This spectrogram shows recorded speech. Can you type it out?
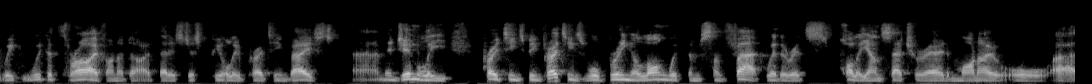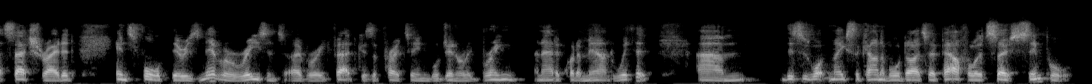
we, we could thrive on a diet that is just purely protein based. Um, and generally, proteins being proteins will bring along with them some fat, whether it's polyunsaturated, mono, or uh, saturated. Henceforth, there is never a reason to overeat fat because the protein will generally bring an adequate amount with it. Um, this is what makes the carnivore diet so powerful. It's so simple.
